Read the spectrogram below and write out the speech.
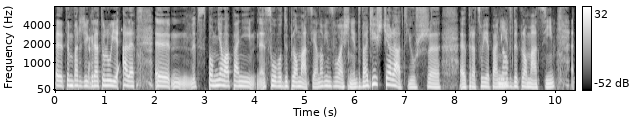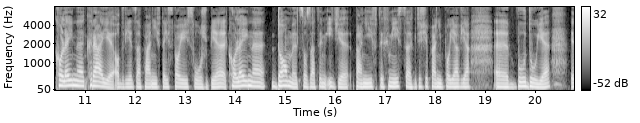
E, tym bardziej gratuluję, ale e, wspomniała Pani słowo dyplomacja. No więc właśnie, 20 lat już pracuje Pani no. w dyplomacji. Kolejne kraje odwiedza Pani w tej swojej służbie, kolejne domy, co za tym idzie, Pani w tych miejscach, gdzie się Pani pojawia, e, buduje. E,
